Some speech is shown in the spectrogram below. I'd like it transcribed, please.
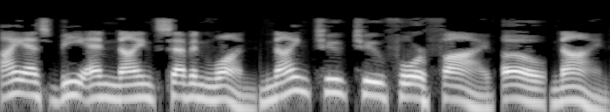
ISBN 971-92245-0-9.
